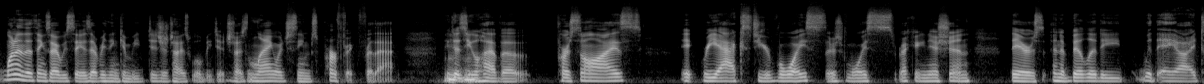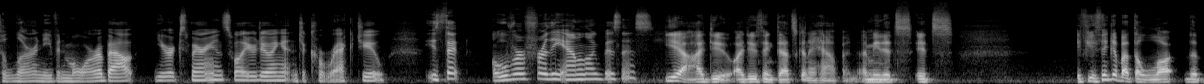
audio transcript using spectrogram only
one of the things i always say is everything can be digitized will be digitized and language seems perfect for that because mm-hmm. you'll have a personalized it reacts to your voice there's voice recognition there's an ability with AI to learn even more about your experience while you're doing it and to correct you. Is that over for the analog business? Yeah, I do. I do think that's going to happen. I mean, it's it's if you think about the lo- the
